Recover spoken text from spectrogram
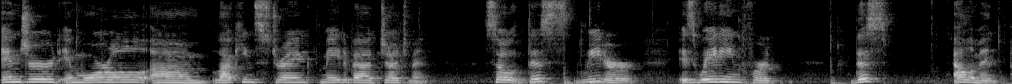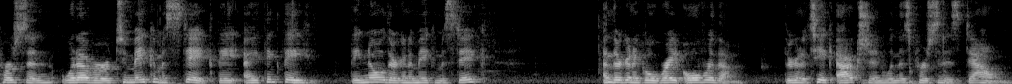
injured, immoral, um, lacking strength, made a bad judgment. So this leader is waiting for this element, person, whatever, to make a mistake. They, I think they, they know they're going to make a mistake and they're going to go right over them. They're going to take action when this person is down.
